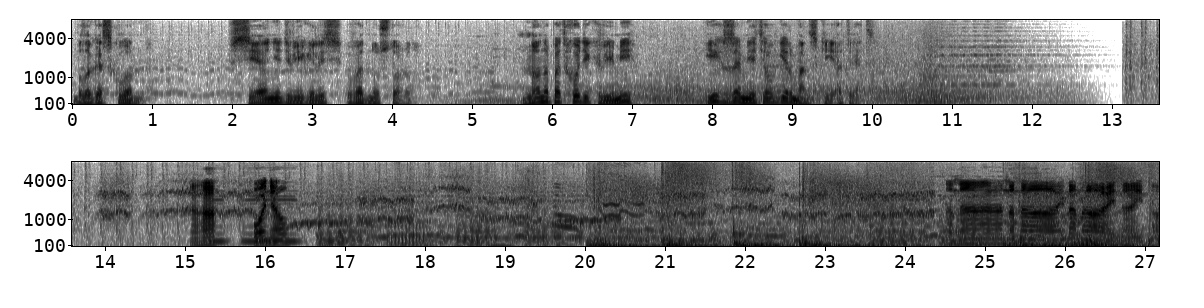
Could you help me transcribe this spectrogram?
благосклонна. Все они двигались в одну сторону. Но на подходе к Вими их заметил германский отряд. Ага, понял. на на на на на на на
